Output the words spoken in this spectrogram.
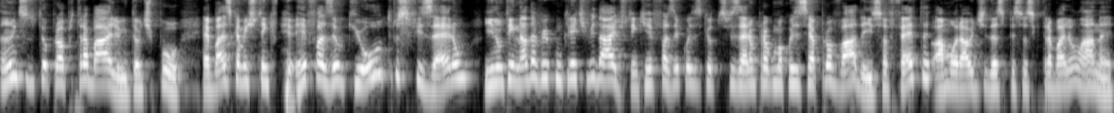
antes do teu próprio trabalho. Então, tipo, é basicamente tu tem que refazer o que outros fizeram e não tem nada a ver com criatividade. Tu tem que refazer coisas que outros fizeram para alguma coisa ser aprovada. E isso afeta a moral de, das pessoas que trabalham lá, né?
